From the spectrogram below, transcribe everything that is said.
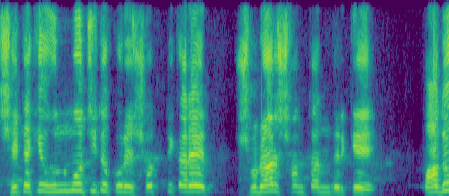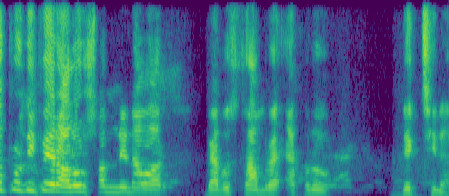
সেটাকে উন্মোচিত করে সত্যিকারের সোনার সন্তানদেরকে পাদপ্রদীপের আলোর সামনে নেওয়ার ব্যবস্থা আমরা এখনও দেখছি না।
